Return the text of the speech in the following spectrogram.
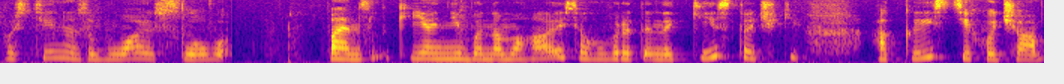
постійно забуваю слово пензлик. Я ніби намагаюся говорити не кісточки, а кисті хоча б.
